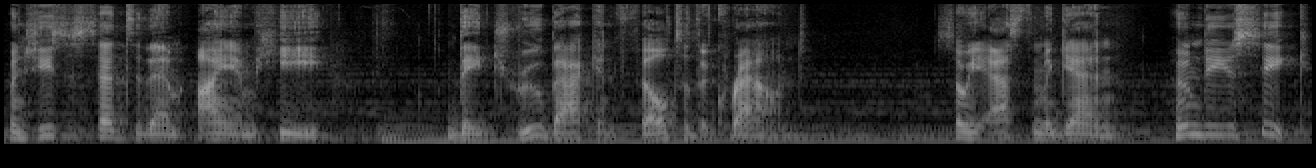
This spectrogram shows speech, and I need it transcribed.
When Jesus said to them, I am he, they drew back and fell to the ground. So he asked them again, Whom do you seek?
